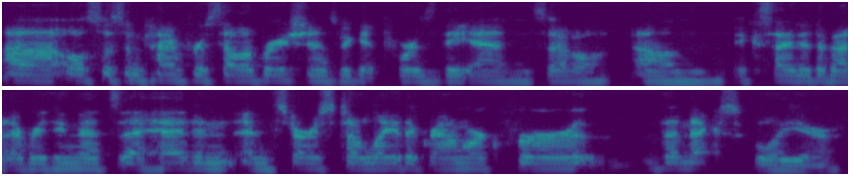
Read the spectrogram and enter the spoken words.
uh, also some time for celebration as we get towards the end. So um, excited about everything that's ahead and, and starts to lay the groundwork for the next school year.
